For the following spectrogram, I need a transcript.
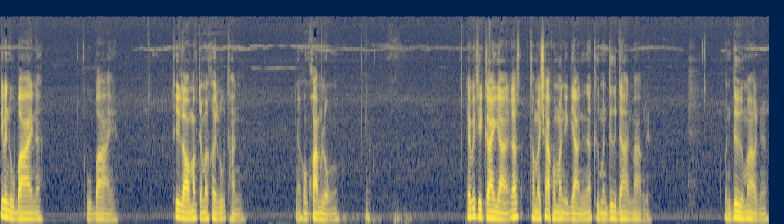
นี่เป็นอุบายนะ อุบาย ที่เรามักจะไม่ค่อยรู้ทันนะของความหลงและวิธีการอย่างแล้วธรรมชาติของมันอีกอย่างหนึ่งนะคือมันดื้อด้านมากเลย มันดื้อมากเลยนะ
